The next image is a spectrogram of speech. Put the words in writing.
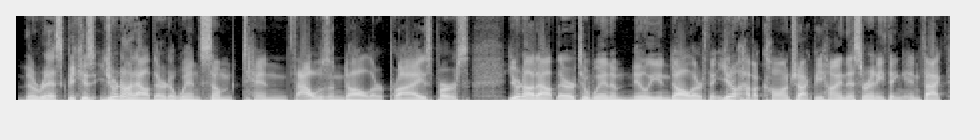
the risk because you're not out there to win some $10,000 prize purse. You're not out there to win a million dollar thing. You don't have a contract behind this or anything. In fact,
